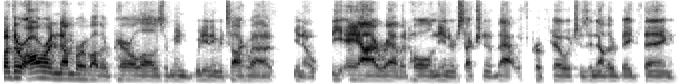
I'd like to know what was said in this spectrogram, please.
but there are a number of other parallels. I mean, we didn't even talk about, you know, the AI rabbit hole and the intersection of that with crypto, which is another big thing.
